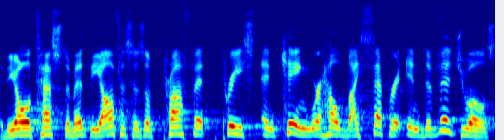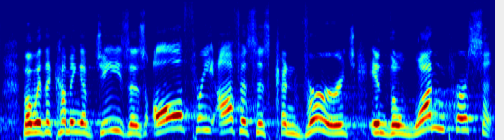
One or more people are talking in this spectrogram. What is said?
In the Old Testament, the offices of prophet, priest, and king were held by separate individuals. But with the coming of Jesus, all three offices converge in the one person.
